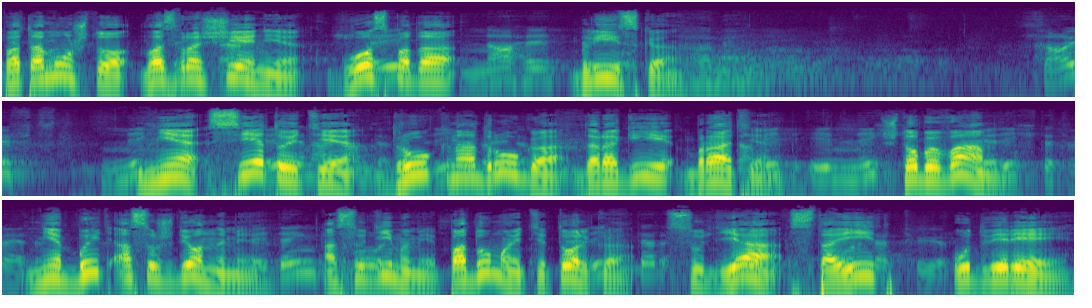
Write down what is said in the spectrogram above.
потому что возвращение Господа близко. Не сетуйте друг на друга, дорогие братья, чтобы вам не быть осужденными, осудимыми. Подумайте только, судья стоит у дверей.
